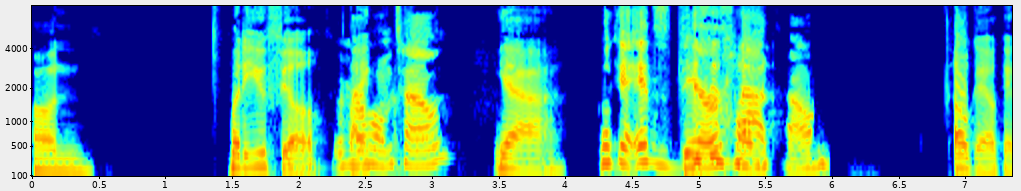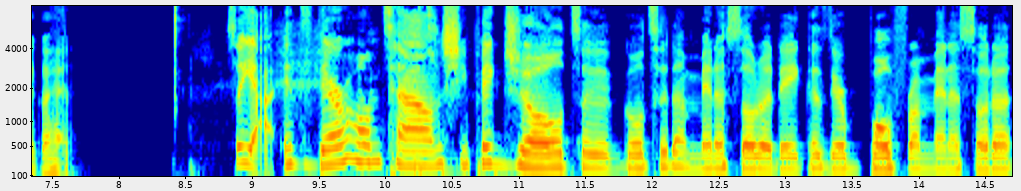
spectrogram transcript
On what do you feel? Her Like, hometown. yeah. Okay, it's their is not- hometown. Okay. Okay. Go ahead. So yeah, it's their hometown. She picked Joe to go to the Minnesota date because they're both from Minnesota.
